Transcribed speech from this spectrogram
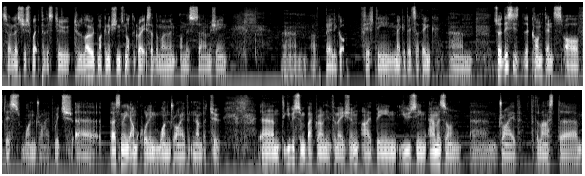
so let's just wait for this to, to load. My connection is not the greatest at the moment on this uh, machine. Um, I've barely got 15 megabits, I think. Um, so this is the contents of this OneDrive, which uh, personally I'm calling OneDrive number two. Um, to give you some background information, I've been using Amazon um, Drive for the last um,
